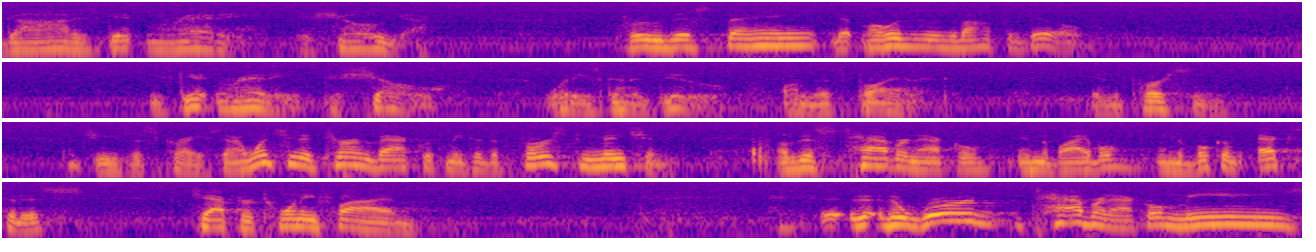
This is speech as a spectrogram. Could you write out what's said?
God is getting ready to show you through this thing that Moses is about to build. He's getting ready to show what he's going to do on this planet in the person of Jesus Christ. And I want you to turn back with me to the first mention of this tabernacle in the Bible, in the book of Exodus, chapter 25. The word tabernacle means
